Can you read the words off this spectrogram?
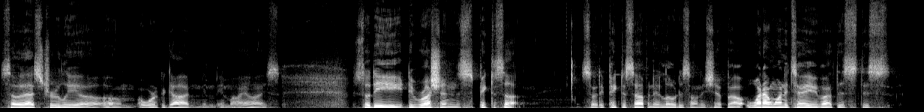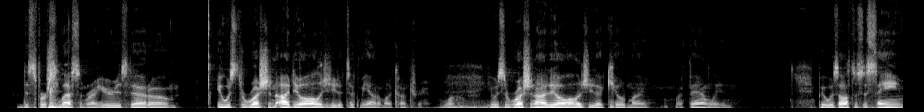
So that's truly a, um, a work of God in, in my eyes. So the, the Russians picked us up. So they picked us up and they loaded us on the ship. But what I want to tell you about this this this first lesson right here is that um, it was the Russian ideology that took me out of my country. Wow. It was the Russian ideology that killed my, my family. But it was also the same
